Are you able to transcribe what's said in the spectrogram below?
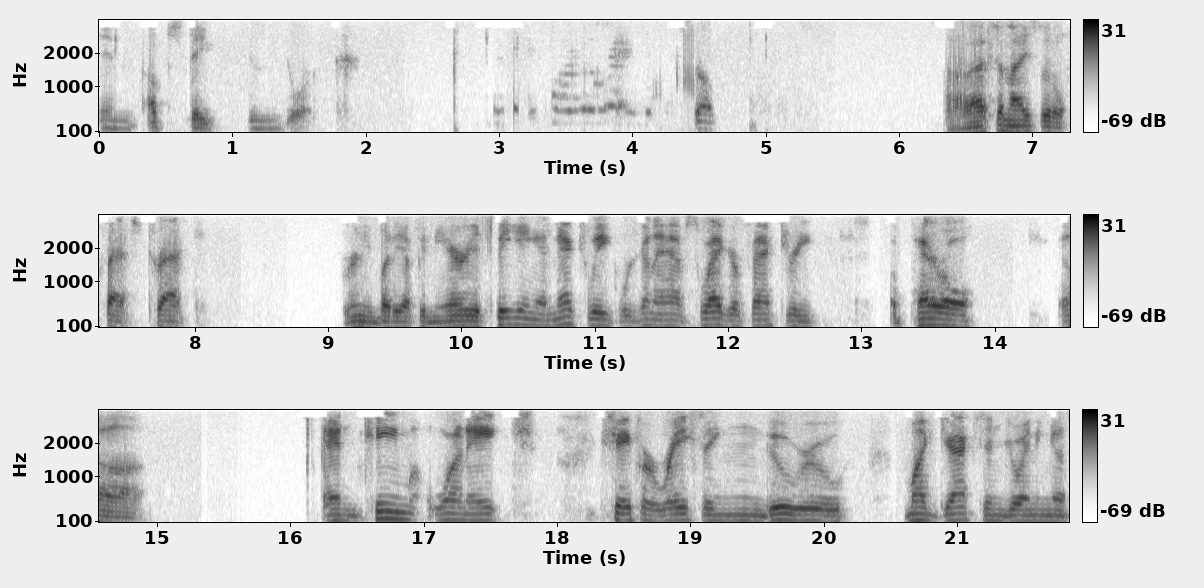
in upstate New York. So uh, that's a nice little fast track for anybody up in the area. Speaking of next week, we're going to have Swagger Factory Apparel uh, and Team 1H Schaefer Racing Guru Mike Jackson joining us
